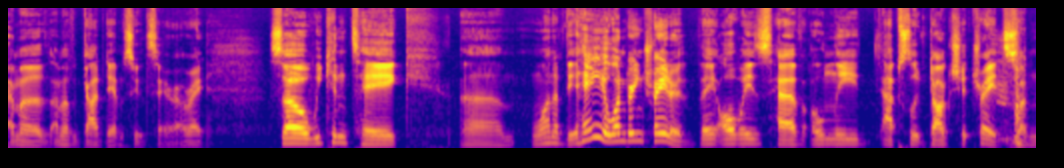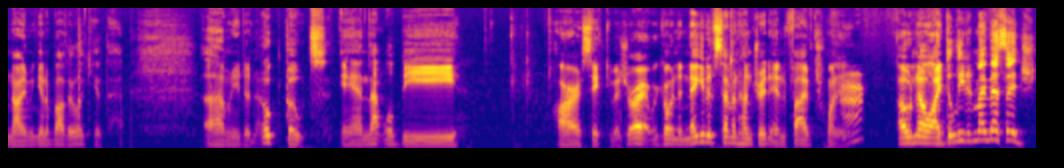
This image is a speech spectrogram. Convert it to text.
I'm a I'm a goddamn soothsayer. All right. So we can take um, one of the hey, a wandering trader. They always have only absolute dog shit trades, so I'm not even gonna bother looking at that. Um, we need an oak boat, and that will be our safety measure. All right, we're going to negative 700 and 520. Huh? Oh no, I deleted my message.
